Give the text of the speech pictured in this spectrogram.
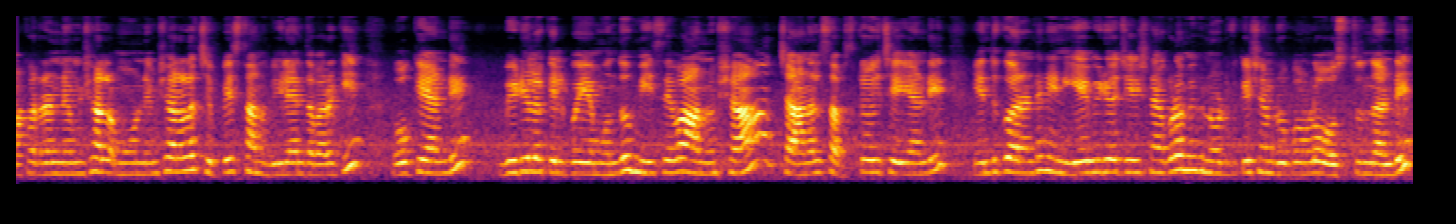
ఒక రెండు నిమిషాలు మూడు నిమిషాలలో చెప్పేస్తాను వీలైనంత వరకు. ఓకే అండి. వీడియోలోకి వెళ్ళిపోయే ముందు మీ సేవ అనుష ఛానల్ సబ్స్క్రైబ్ చేయండి. ఎందుకు అంటే నేను ఏ వీడియో చేసినా కూడా మీకు నోటిఫికేషన్ రూపంలో వస్తుందండి.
